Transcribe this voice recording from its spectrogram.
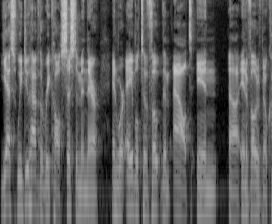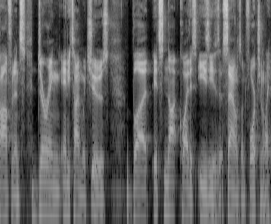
Yes, we do have the recall system in there, and we're able to vote them out in uh, in a vote of no confidence during any time we choose, but it's not quite as easy as it sounds, unfortunately.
